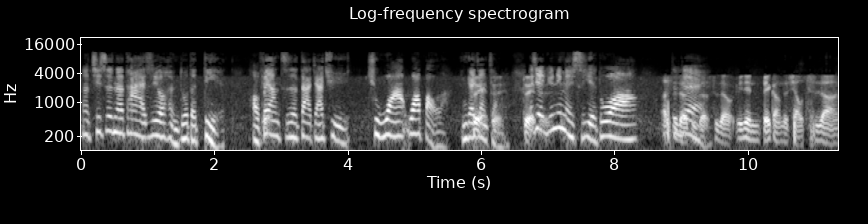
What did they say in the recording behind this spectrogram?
那其实呢，它还是有很多的点，好、哦，非常值得大家去去挖挖宝啦，应该这样讲。对，对，对，而且云林美食也多啊，啊，是的，是的，是的，云林北港的小吃啊，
